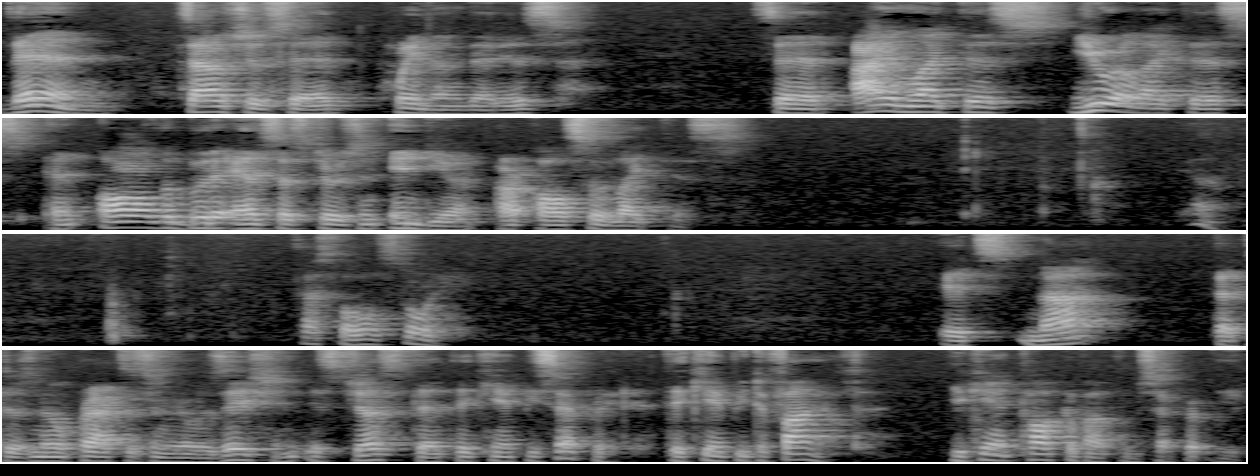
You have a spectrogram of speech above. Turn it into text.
Then Caoxi said, Huineng that is, said, I am like this, you are like this, and all the Buddha ancestors in India are also like this. That's the whole story. It's not that there's no practice and realization. It's just that they can't be separated. They can't be defiled. You can't talk about them separately.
